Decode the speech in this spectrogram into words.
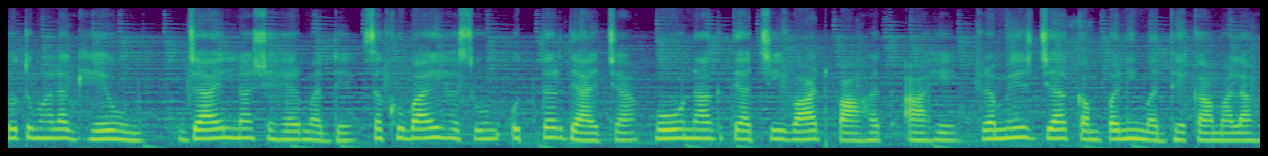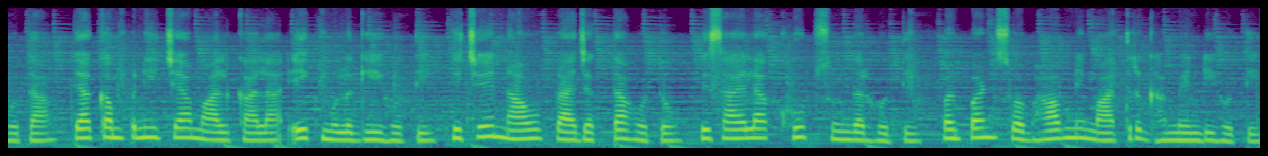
तो तुम्हाला घेऊन जाईल ना शहरमध्ये सखुबाई हसून उत्तर द्यायच्या हो नाग त्याची वाट पाहत आहे. रमेश ज्या कंपनीमध्ये कामाला होता त्या कंपनीच्या मालकाला एक मुलगी होती. तिचे नाव प्राजक्ता होतो. दिसायला खूप सुंदर होती पण पण स्वभावने मात्र घमेंडी होती.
